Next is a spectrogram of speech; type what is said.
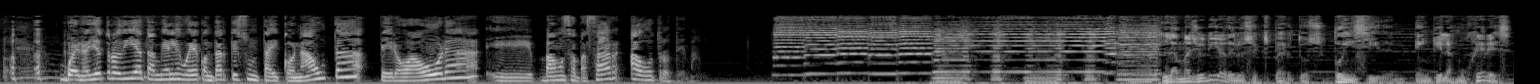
bueno, y otro día también les voy a contar que es un taikonauta, pero ahora eh, vamos a pasar a otro tema. La mayoría de los expertos coinciden en que las mujeres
